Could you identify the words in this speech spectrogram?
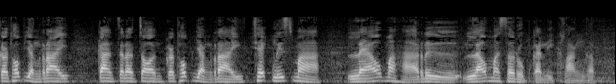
กระทบอย่างไร การจราจรกระทบอย่างไร เช็คลิสต์มา แล้วมาหารือแล้วมาสรุปกันอีกครั้งครับ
